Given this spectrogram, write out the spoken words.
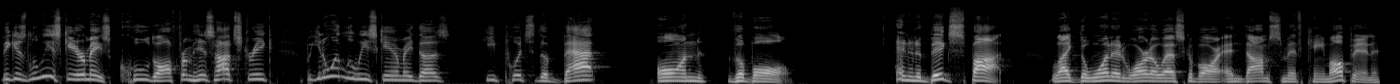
Because Luis Guillorme's cooled off from his hot streak. But you know what Luis Guillorme does? He puts the bat on the ball. And in a big spot, like the one Eduardo Escobar and Dom Smith came up in,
